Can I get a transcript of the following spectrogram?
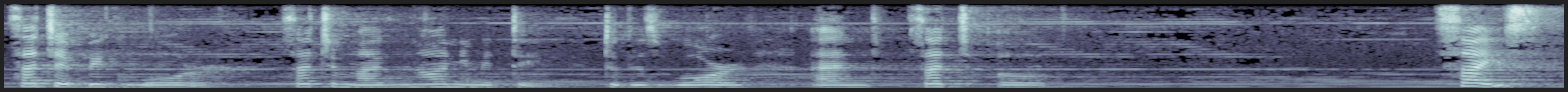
Such a big war, such a magnanimity to this war, and such a size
